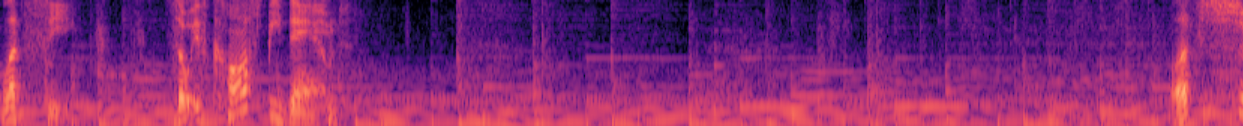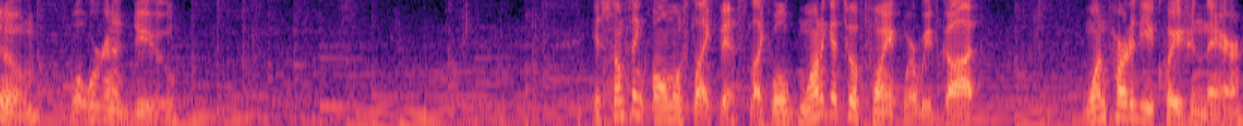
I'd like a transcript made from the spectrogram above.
Let's see. So if cost be damned, let's assume what we're going to do is something almost like this. Like, we'll want to get to a point where we've got one part of the equation there,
